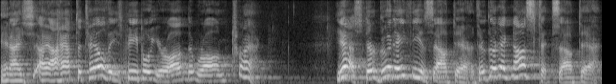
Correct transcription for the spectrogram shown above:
And I, I have to tell these people you're on the wrong track. Yes, there are good atheists out there, there are good agnostics out there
